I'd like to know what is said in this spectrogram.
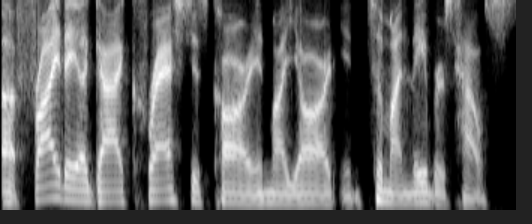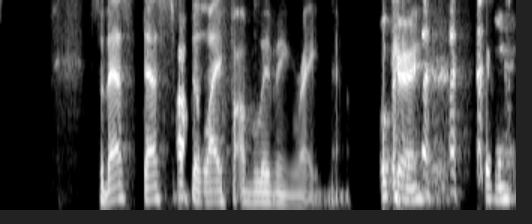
Uh, Friday, a guy crashed his car in my yard into my neighbor's house. So that's that's the life I'm living right now. Okay. I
